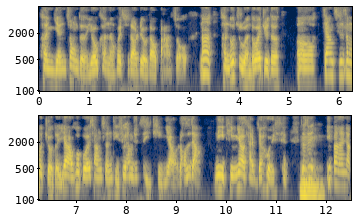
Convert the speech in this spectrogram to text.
很严重的，有可能会吃到六到八周。那很多主人都会觉得，呃，这样吃这么久的药会不会伤身体？所以他们就自己停药。老实讲，你停药才比较危险。就是一般来讲。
